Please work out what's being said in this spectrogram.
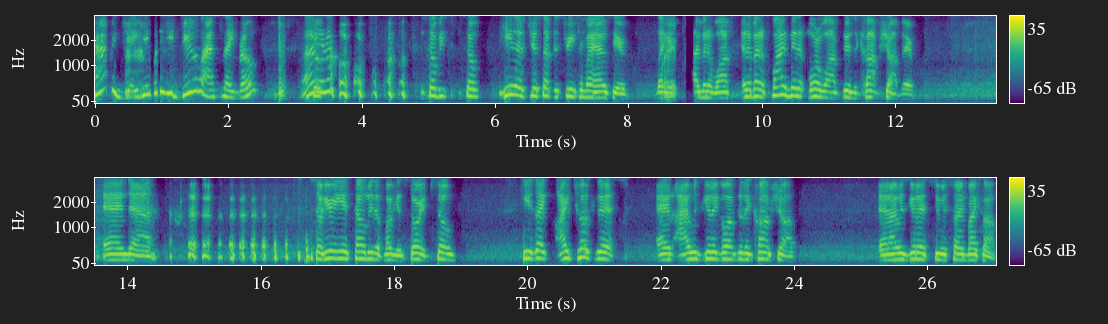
happened, JJ? What did you do last night, bro? I don't know. So be, so he lives just up the street from my house here. Like Right. a five minute walk. And about a five minute more walk, there's a cop shop there. And uh so here he is telling me the fucking story. So he's like, I took this and I was gonna go up to the cop shop and I was gonna suicide by cop.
